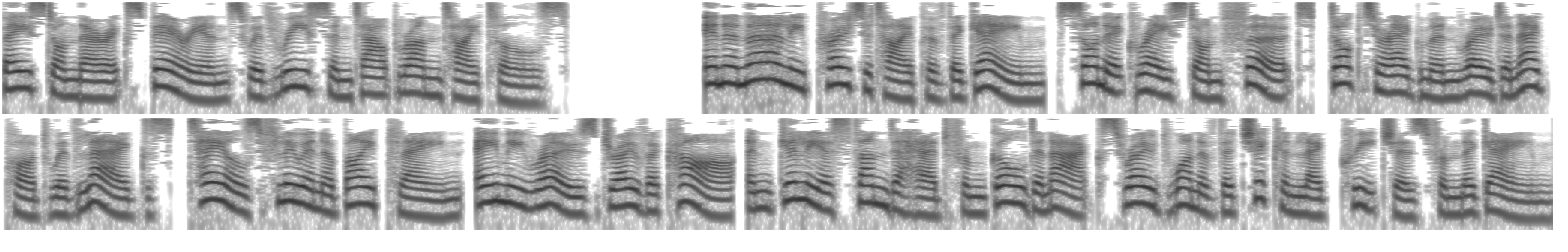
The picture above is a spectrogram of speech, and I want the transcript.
based on their experience with recent Outrun titles. In an early prototype of the game, Sonic raced on foot, Dr. Eggman rode an Eggpod with legs, Tails flew in a biplane, Amy Rose drove a car, and Gilius Thunderhead from Golden Axe rode one of the chicken leg creatures from the game.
